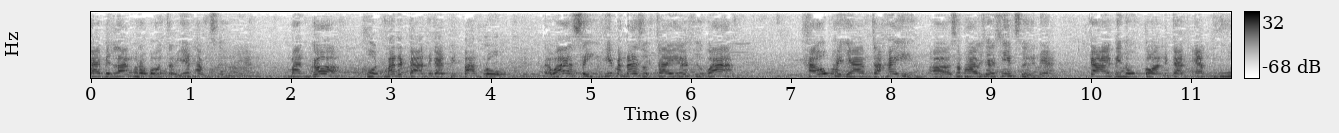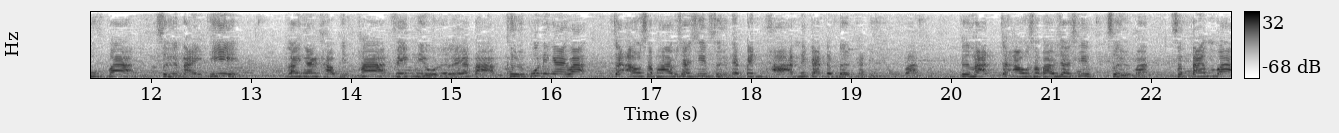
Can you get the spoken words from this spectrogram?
กลายเป็นร่างพรบจริยธรรมสื่อเนี่ย มันก็หดมาตรการในการปิดปากลง แต่ว่าสิ่งที่มันน่าสนใจก็คือว่าเขาพยายามจะให้สภาวิชาชีพสื่อเนี่ยกลายเป็นองค์กรในการแอปพูฟว่าสื่อไหนที่รายงานข่าวผิดพลาดเฟกนิวหรืออะไรก็ตาม คือพูดง่ายๆว่าจะเอาสภาวิชาชีพสื่อเนี่ยเป็นฐานในการดำเนินคดีของรัฐ คือรัฐจะเอาสภาวิชาชีพสื่อมาสแตมป์ว่า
